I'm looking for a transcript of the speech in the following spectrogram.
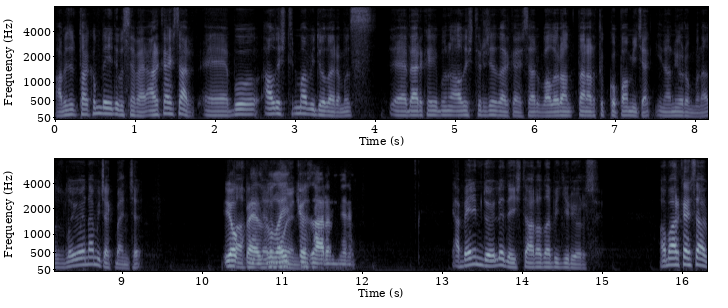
Abi bizim takım da iyiydi bu sefer. Arkadaşlar e, bu alıştırma videolarımız Berkay'ı bunu alıştıracağız arkadaşlar. Valorant'tan artık kopamayacak. İnanıyorum buna. Zula'yı oynamayacak bence. Yok be Tahminlerim Zula o ilk yönde. göz ağrım benim. Ya benim de öyle de işte arada bir giriyoruz. Ama arkadaşlar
